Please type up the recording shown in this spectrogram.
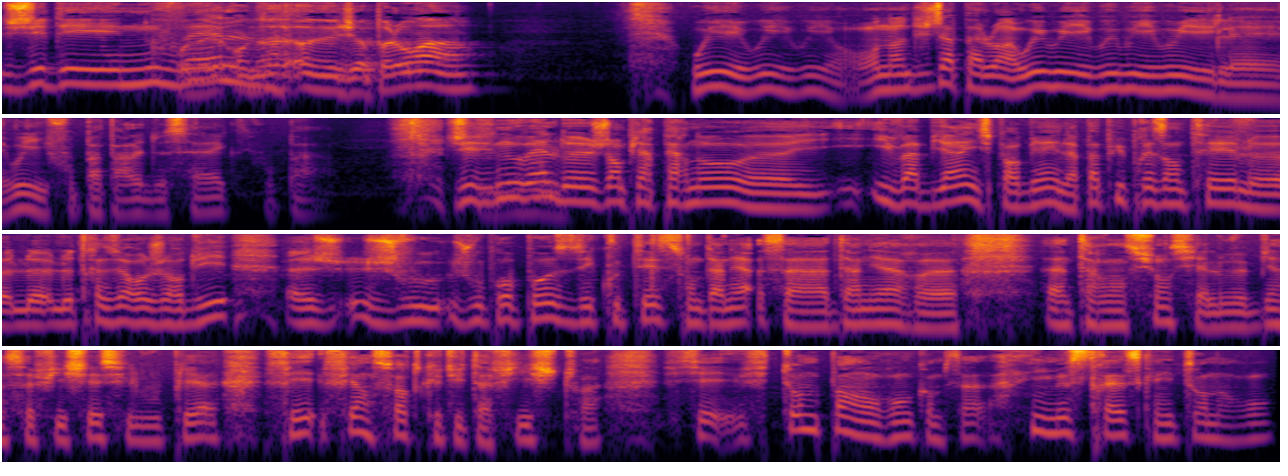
J'ai des nouvelles. on est- on est déjà pas loin. Hein. Oui, oui, oui. On en est déjà pas loin. Oui, oui, oui, oui, oui. Les... Oui, il faut pas parler de sexe. Il faut pas. J'ai des nouvelles de Jean-Pierre Pernaud. euh, il, il va bien, il se porte bien. Il n'a pas pu présenter le, le, le 13h aujourd'hui. Euh, je, je vous, je vous propose d'écouter son dernière, sa dernière euh, intervention, si elle veut bien s'afficher, s'il vous plaît. Fais, fais en sorte que tu t'affiches, toi. Fais- tourne pas en rond comme ça. Il me stresse quand il tourne en rond.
